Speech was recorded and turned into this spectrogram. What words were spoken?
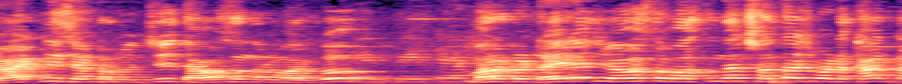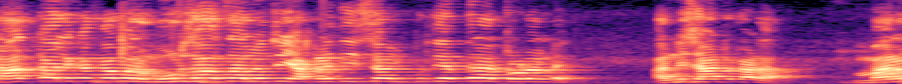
ఫ్యాక్టరీ సెంటర్ నుంచి దేవసంద్రం వరకు మనకు డ్రైనేజ్ వ్యవస్థ వస్తుందని సంతోషపడ్డా. కానీ తాత్కాలికంగా మనం మూడు సంవత్సరాల నుంచి ఎక్కడ తీసాం? ఇప్పుడు తీస్తున్నారు చూడండి. అన్ని చోట్ల కాడ. మన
